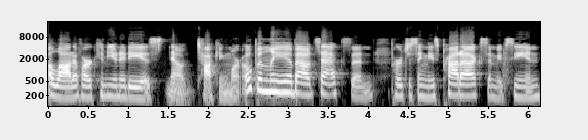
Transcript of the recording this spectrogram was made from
A lot of our community is now talking more openly about sex and purchasing these products. And we've seen,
